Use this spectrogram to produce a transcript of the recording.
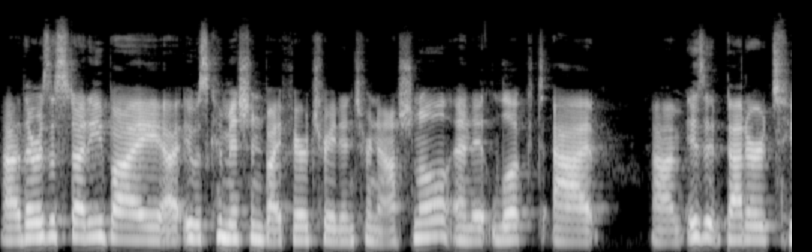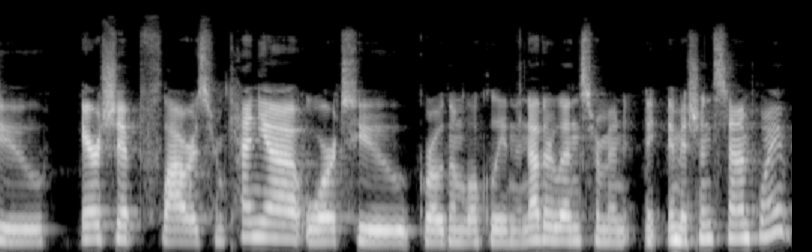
Uh, there was a study by, uh, it was commissioned by Fairtrade International, and it looked at um, is it better to airship flowers from Kenya or to grow them locally in the Netherlands from an emission standpoint?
